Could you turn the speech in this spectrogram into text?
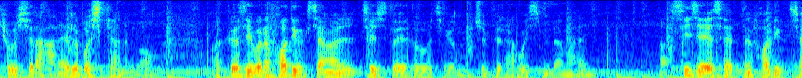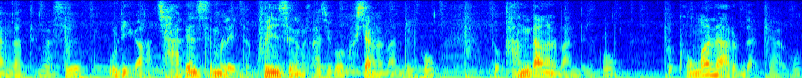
교실 안에를 멋있게 하는 거 아, 그래서 이번에 허디 극장을 제주도에도 지금 준비를 하고 있습니다만은 어, CJ에서 했던 허디 극장 같은 것을 우리가 작은 시뮬레이터 9인승을 가지고 극장을 만들고 또 강당을 만들고 또 공원을 아름답게 하고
